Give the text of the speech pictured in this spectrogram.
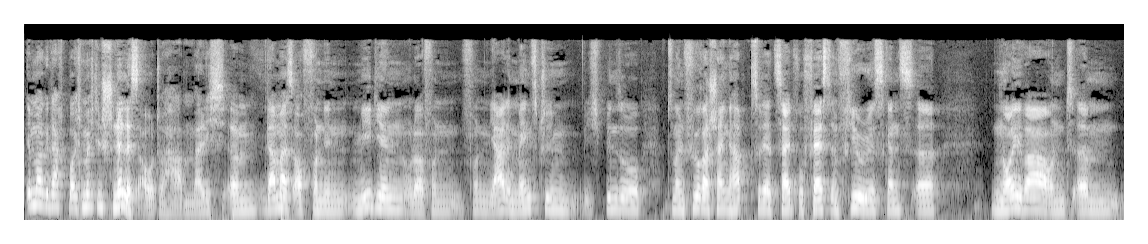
immer gedacht, boah, ich möchte ein schnelles Auto haben, weil ich ähm, damals auch von den Medien oder von, von ja, dem Mainstream, ich bin so zu meinem Führerschein gehabt zu der Zeit, wo Fast and Furious ganz äh, neu war und ähm,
